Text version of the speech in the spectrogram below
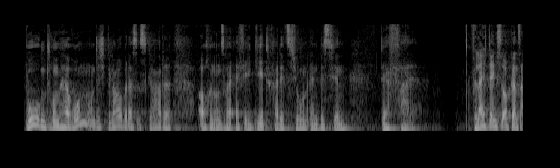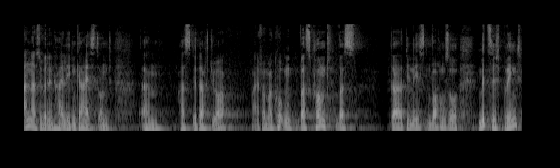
Bogen drumherum und ich glaube, das ist gerade auch in unserer FEG-Tradition ein bisschen der Fall. Vielleicht denkst du auch ganz anders über den Heiligen Geist und ähm, hast gedacht, ja, einfach mal gucken, was kommt, was da die nächsten Wochen so mit sich bringt.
